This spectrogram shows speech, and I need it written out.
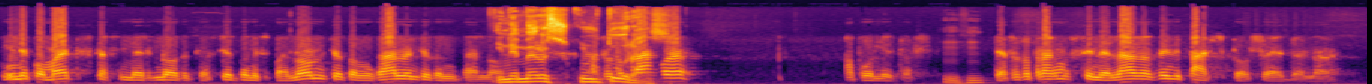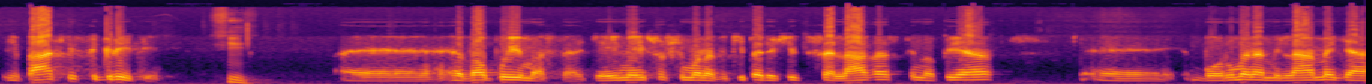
Είναι κομμάτι της καθημερινότητας και των Ισπανών και των Γάλλων και των Ιταλών. Είναι μέρος της κουλτούρας. Απολύτως. Και αυτό το πράγμα στην Ελλάδα δεν υπάρχει τόσο έντονα. Υπάρχει στην Κρήτη. Ε, εδώ που είμαστε. Και είναι ίσως η μοναδική περιοχή της Ελλάδας στην οποία ε, μπορούμε να μιλάμε για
